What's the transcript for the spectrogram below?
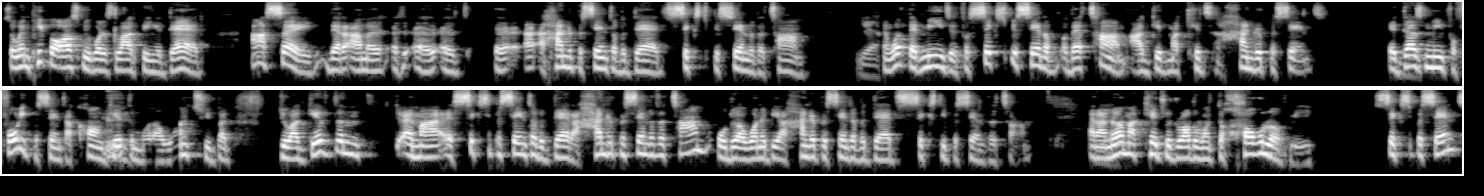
So when people ask me what it's like being a dad, I say that I'm a, a, a, a, a 100% of a dad 60% of the time. Yeah. And what that means is for 6% of, of that time, I give my kids 100%. It mm. doesn't mean for 40% I can't give them what I want to, but do I give them, am I a 60% of a dad 100% of the time, or do I want to be 100% of a dad 60% of the time? And I know my kids would rather want the whole of me 60%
